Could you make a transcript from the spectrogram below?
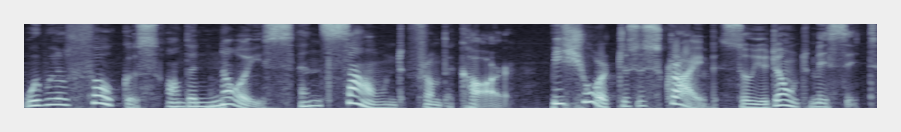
we will focus on the noise and sound from the car. Be sure to subscribe so you don't miss it.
